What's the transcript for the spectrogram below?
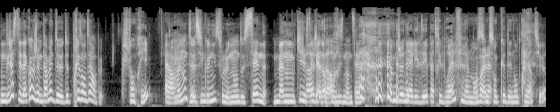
Donc déjà, si t'es d'accord, je vais me permettre de, de te présenter un peu. Je t'en prie. Alors Manon, t'es aussi connue sous le nom de scène Manon Mouki. Je sais Ah, que j'adore qu'on dise nom de scène. Comme Johnny Hallyday, Patrick Bruel, finalement, Voilà. ce ne sont que des noms de couverture.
